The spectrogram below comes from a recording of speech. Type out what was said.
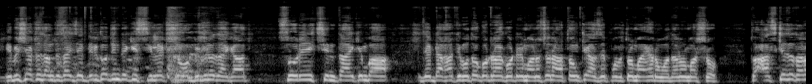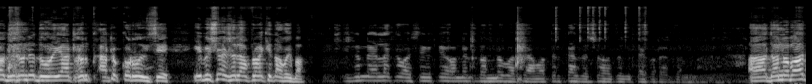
এই বিষয়ে একটু জানতে চাই যে দীর্ঘদিন থেকে সিলেট সহ বিভিন্ন জায়গাত চুরি চিন্তায় কিংবা যে ডাকাতি মতো ঘটনা ঘটে মানুষজন আতঙ্কে আছে পবিত্র মায়ের রমাদানের মাসও তো আজকে যে তারা দুজনে দৌড়াইয়া আটক আটক করা হয়েছে এই বিষয়ে আসলে আপনারা কিতা হইবা? এই জন্য এলাকাবাসীকে অনেক ধন্যবাদ আমাদের কাজে সহযোগিতা করার জন্য। ধন্যবাদ।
